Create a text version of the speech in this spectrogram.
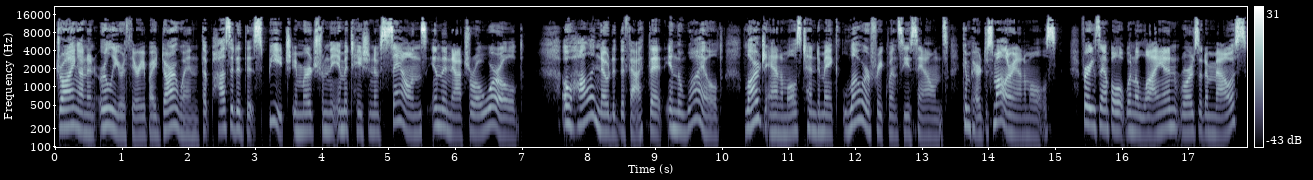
drawing on an earlier theory by Darwin that posited that speech emerged from the imitation of sounds in the natural world. Ohala noted the fact that in the wild, large animals tend to make lower frequency sounds compared to smaller animals. For example, when a lion roars at a mouse,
